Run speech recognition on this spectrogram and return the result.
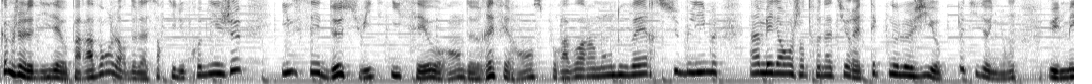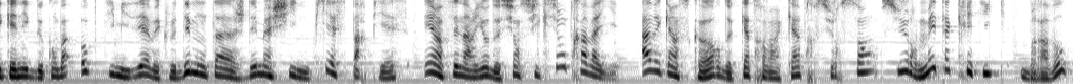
Comme je le disais auparavant, lors de la sortie du premier jeu, il s'est de suite hissé au rang de référence pour avoir un monde ouvert sublime, un mélange entre nature et technologie aux petits oignons, une mécanique de combat optimisée avec le démontage des machines pièce par pièce et un scénario de science-fiction travaillé, avec un score de 84 sur 100 sur Metacritic. Bravo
